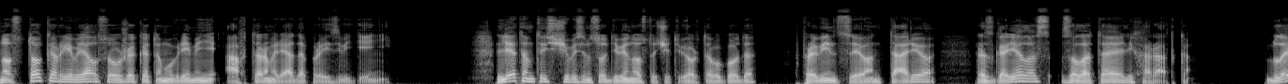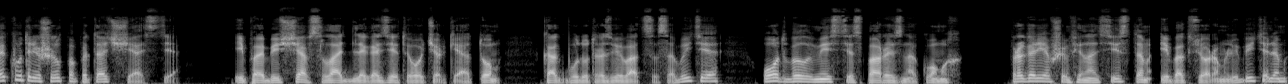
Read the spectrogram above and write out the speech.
но Стокер являлся уже к этому времени автором ряда произведений. Летом 1894 года в провинции Онтарио разгорелась золотая лихорадка. Блэквуд решил попытать счастье и, пообещав слать для газеты очерки о том, как будут развиваться события, отбыл вместе с парой знакомых, прогоревшим финансистом и боксером-любителем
